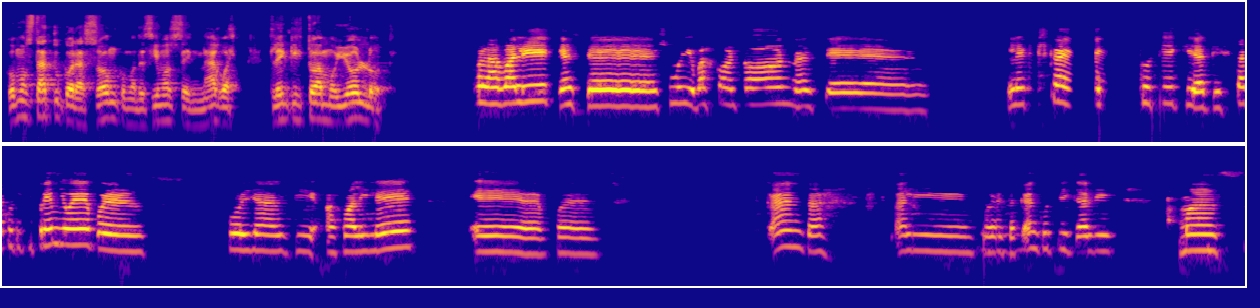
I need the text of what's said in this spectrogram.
¿Cómo está tu corazón? Como decimos en Náhuatl, Tlenquito Moyolo. Hola, Vali, este, es muy vascontón, este, Lexka Kotiki, está Kotiki premio, eh, pues, pues ya, a eh, pues, canta ali pues acá en Cutica ali más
